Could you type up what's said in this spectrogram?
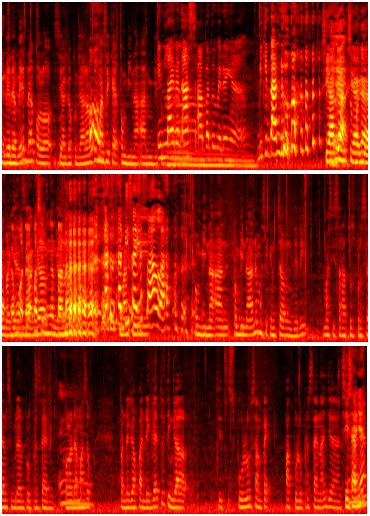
beda-beda kalau siaga penggalang tuh masih kayak pembinaan gitu Enlighten us apa tuh bedanya? Bikin tandu. siaga, siaga. bagian-bagian Kamu ada apa sih dengan penggalang. kan tadi Masih- saya salah. pembinaan pembinaannya masih kencang jadi masih 100% 90% kalau udah masuk pandega pandega itu tinggal di- 10 sampai 40% aja Sisanya?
